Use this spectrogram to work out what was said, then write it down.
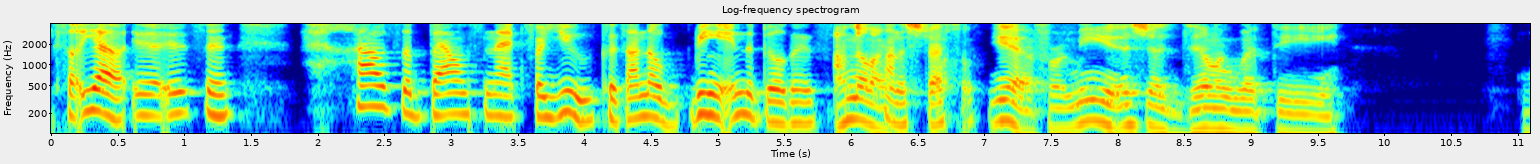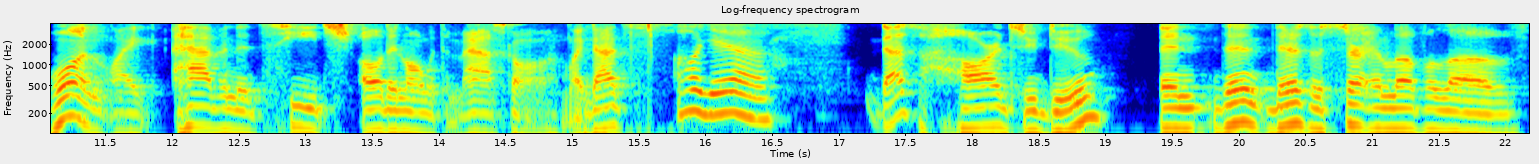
So yeah, yeah, it's been. How's the balancing act for you? Because I know being in the building is I know, like, kind of stressful. Yeah, for me, it's just dealing with the one, like having to teach all day long with the mask on. Like that's Oh yeah, that's hard to do. And then there's a certain level of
